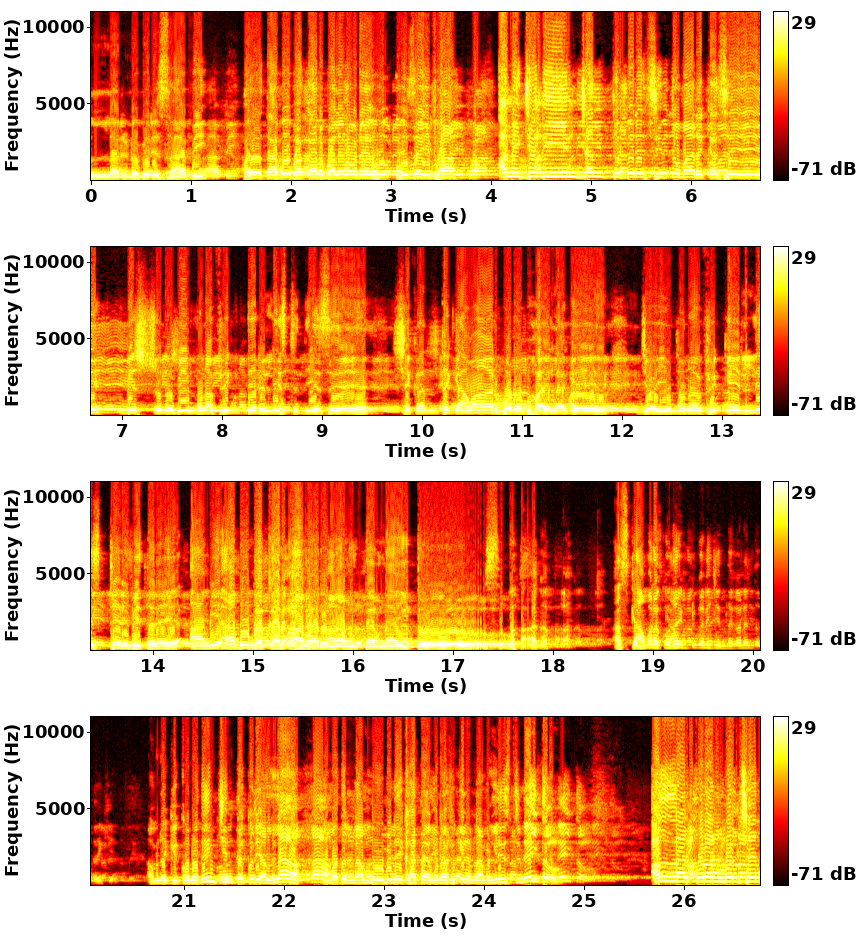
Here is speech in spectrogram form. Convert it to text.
আল্লাহর নবীর সাহাবী হযরত আবু বকর বলেন, ওরে হুজাইফা আমি যেদিন জানতে পেরেছি তোমার কাছে বিশ্বনবী মুনাফিকদের লিস্ট দিয়েছে, সেখান থেকে আমার বড় ভয় লাগে যে ওই মুনাফিকের লিস্টের ভিতরে আমি আবু বকর, আমার নামটা নাই তো। সুবহানাল্লাহ। আজকে আমরা কথা একটুখানি চিন্তা করেন তো দেখি। আমরা কি কোনোদিন চিন্তা করি, আল্লাহ, আমাদের নাম মুমিনের খাতায় মুনাফিকের নামের লিস্ট নেই তো? আল্লাহর কোরআন বলছেন,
